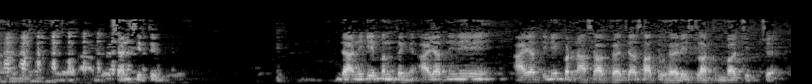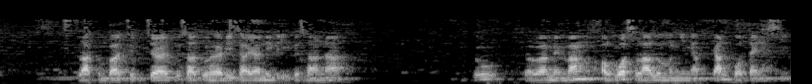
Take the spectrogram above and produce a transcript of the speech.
Sensitif. Dan ini penting. Ayat ini ayat ini pernah saya baca satu hari setelah gempa Jogja. Setelah gempa Jogja itu satu hari saya nilik ke sana. Itu bahwa memang Allah selalu mengingatkan potensi.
